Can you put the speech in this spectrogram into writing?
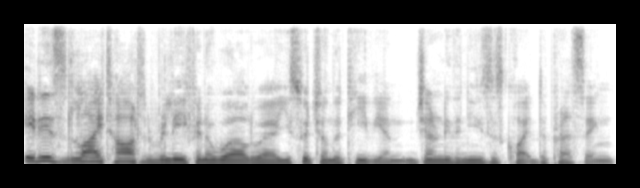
it is light-hearted relief in a world where you switch on the TV and generally the news is quite depressing.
